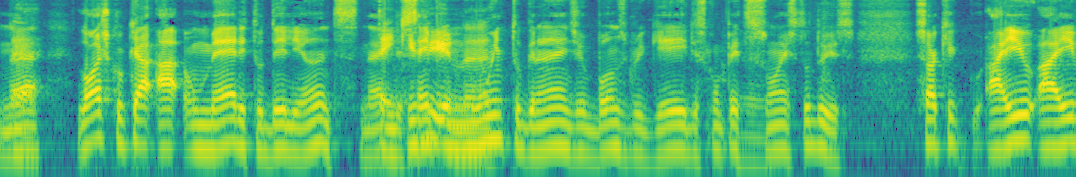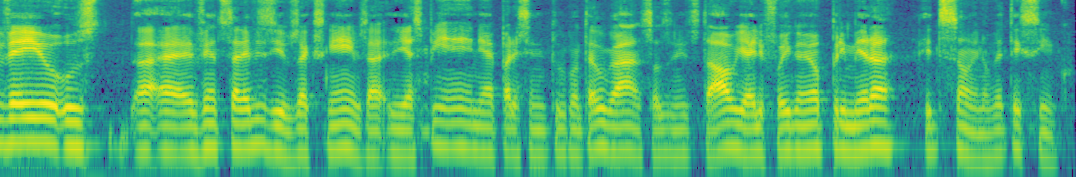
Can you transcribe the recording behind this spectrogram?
Né? É. Lógico que a- a- o mérito dele antes, né? Tem ele que sempre vir, né? muito grande, Bones Brigades, competições, tudo isso. Só que aí, aí veio os eh, eventos televisivos, X Games, ESPN, aparecendo em tudo quanto é lugar, nos Estados Unidos e tal, e aí ele foi e ganhou a primeira edição, em 95.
